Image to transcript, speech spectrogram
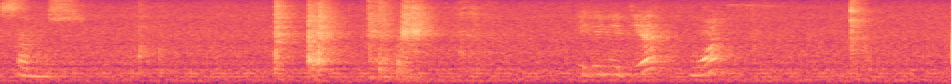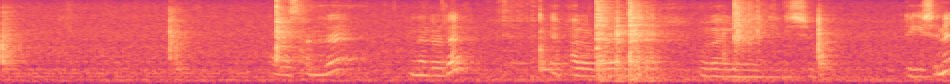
এচামুচ। এইখিনি এতিয়া মই খৰচখানেৰে এনেদৰে এফালৰ পৰা লৰাই লৰাই দি দিছোঁ। দেখিছেনে?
